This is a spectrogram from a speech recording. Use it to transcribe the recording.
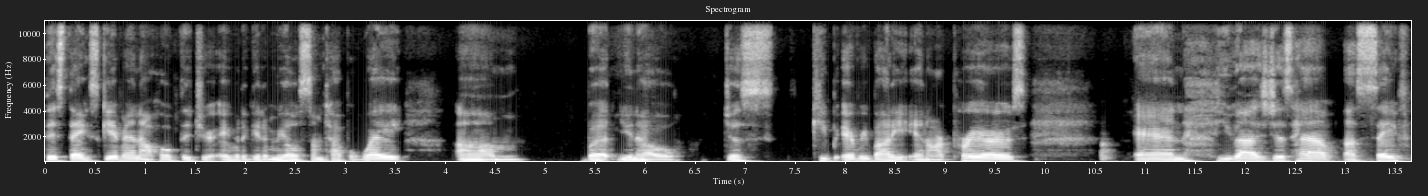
this Thanksgiving. I hope that you're able to get a meal some type of way. Um, but, you know, just keep everybody in our prayers. And you guys just have a safe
